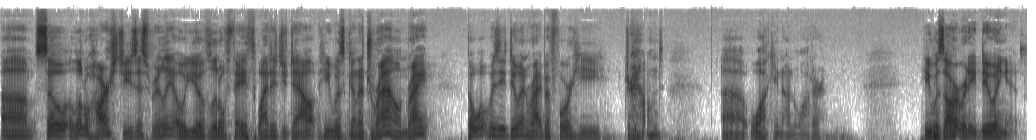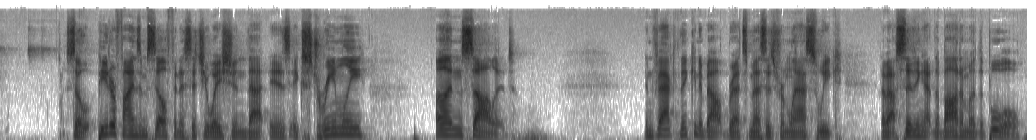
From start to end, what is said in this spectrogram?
Um, so a little harsh, Jesus. Really? Oh, you have little faith. Why did you doubt? He was going to drown, right? But what was he doing right before he drowned? Uh, walking on water. He was already doing it. So Peter finds himself in a situation that is extremely unsolid. In fact, thinking about Brett's message from last week about sitting at the bottom of the pool,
